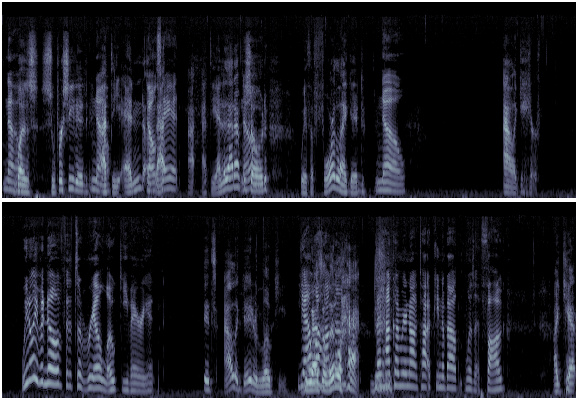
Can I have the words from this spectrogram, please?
No. was superseded No. at the end of Don't that say it. at, the end of that episode with a four-legged No. alligator. We don't even know if it's a real Loki variant. It's alligator Loki Yeah, who well, has a little come- hat. Then how come you're not talking about was it Fog? I can't.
